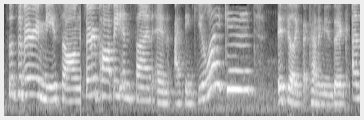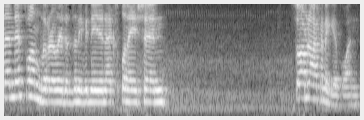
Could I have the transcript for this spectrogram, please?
So it's a very me song. It's very poppy and fun and I think you like it if you like that kind of music. And then this one literally doesn't even need an explanation. So I'm not gonna give one.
